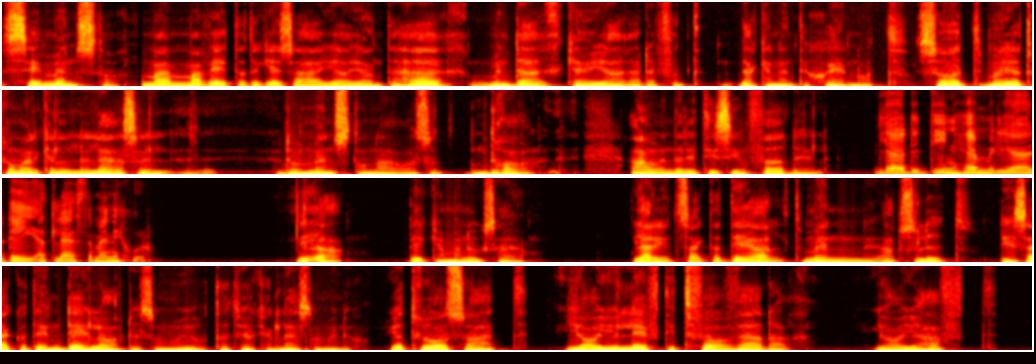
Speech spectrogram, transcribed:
se mönster. Man, man vet att okej, okay, så här gör jag inte här, men där kan jag göra det för där kan det inte ske något. Så att man, jag tror man kan lära sig de mönsterna och så dra, använda det till sin fördel. Lärde din hemmiljö dig att läsa människor? Ja, det kan man nog säga. Jag hade inte sagt att det är allt, men absolut. Det är säkert en del av det som har gjort att jag kan läsa människor. Jag tror också att jag har ju levt i två världar. Jag har ju haft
